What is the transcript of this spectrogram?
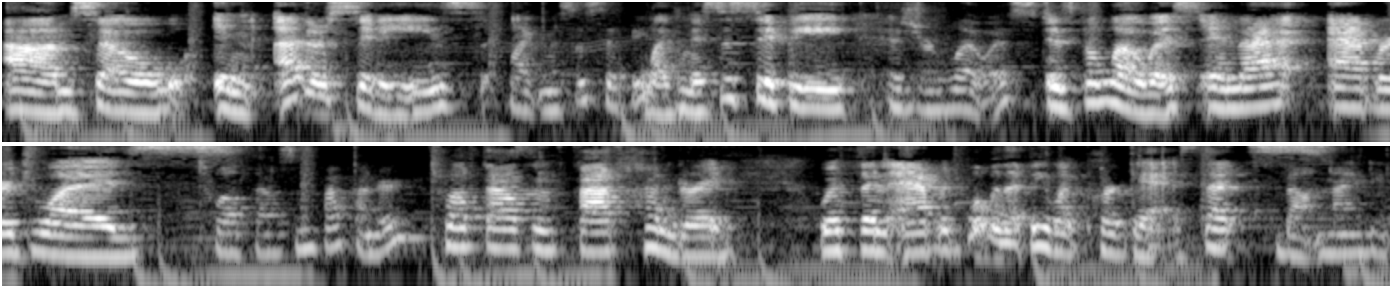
Um, so in other cities, Like Mississippi like Mississippi, is your lowest. is the lowest, and that average was 12,500. twelve thousand five hundred, with an average. What would that be like per guest? That's About $90.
